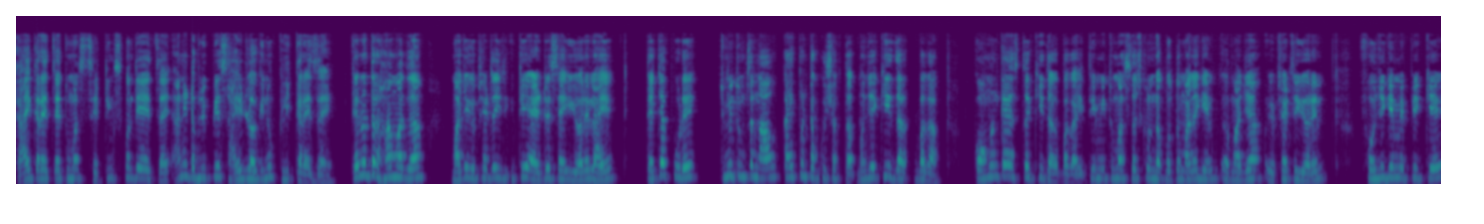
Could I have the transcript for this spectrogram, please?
काय करायचं आहे तुम्हाला सेटिंग्समध्ये यायचं आहे आणि W P S hide log इनवर क्लिक करायचं आहे त्यानंतर हा माझा माझ्या वेबसाईटचा इथे ॲड्रेस आहे यू आर एल आहे. त्याच्या पुढे तुम्ही तुमचं नाव काही पण टाकू शकतात. म्हणजे की जा बघा कॉमन काय असतं की जा बघा इथे मी तुम्हाला सर्च करून दाखवतो. माझ्या गेम माझ्या वेबसाईटचं U R L Fauji game A P K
